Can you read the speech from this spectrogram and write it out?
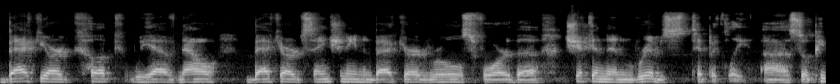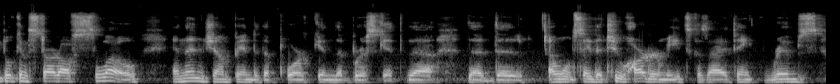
backyard cook, we have now backyard sanctioning and backyard rules for the chicken and ribs typically. Uh, so people can start off slow and then jump into the pork and the brisket. The the the I won't say the two harder meats because I think ribs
